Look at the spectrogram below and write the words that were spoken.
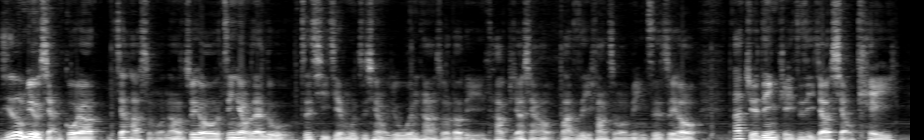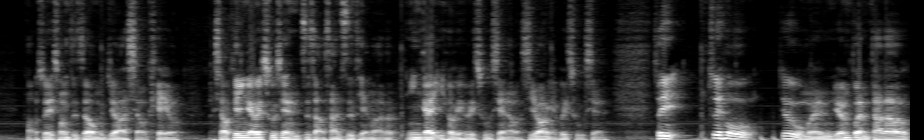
其实我没有想过要叫他什么。然后最后今天我在录这期节目之前，我就问他说，到底他比较想要把自己放什么名字？最后他决定给自己叫小 K。好，所以从此之后我们就叫小 K 哦。小 K 应该会出现至少三四天吧，应该以后也会出现了，我，希望也会出现。所以最后就是我们原本搭到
